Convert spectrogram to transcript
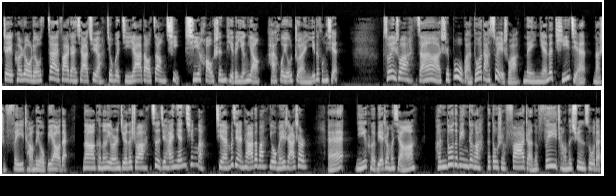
这颗肉瘤再发展下去啊，就会挤压到脏器，吸耗身体的营养，还会有转移的风险。所以说啊，咱啊是不管多大岁数啊，每年的体检那是非常的有必要的。那可能有人觉得说啊，自己还年轻呢，检不检查的吧，又没啥事儿。哎，你可别这么想啊。很多的病症啊，那都是发展的非常的迅速的。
